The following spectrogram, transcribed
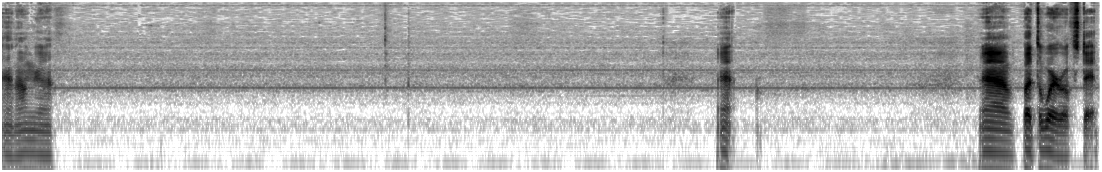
and I'm gonna Yeah. Yeah, but the werewolf's dead.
